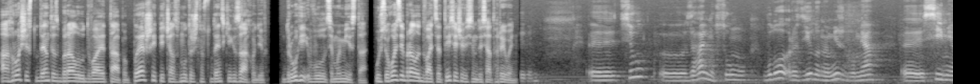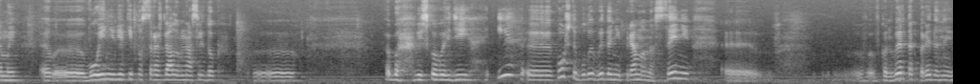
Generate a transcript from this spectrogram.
А гроші студенти збирали у два етапи: перший під час внутрішньостудентських заходів, другий вулицями міста. Усього зібрали 20 тисяч 80 гривень. Е, Цю е, загальну суму було розділено між двома е, сім'ями воїнів, які постраждали внаслідок військових дій, і кошти були видані прямо на сцені. В- конвертах передані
